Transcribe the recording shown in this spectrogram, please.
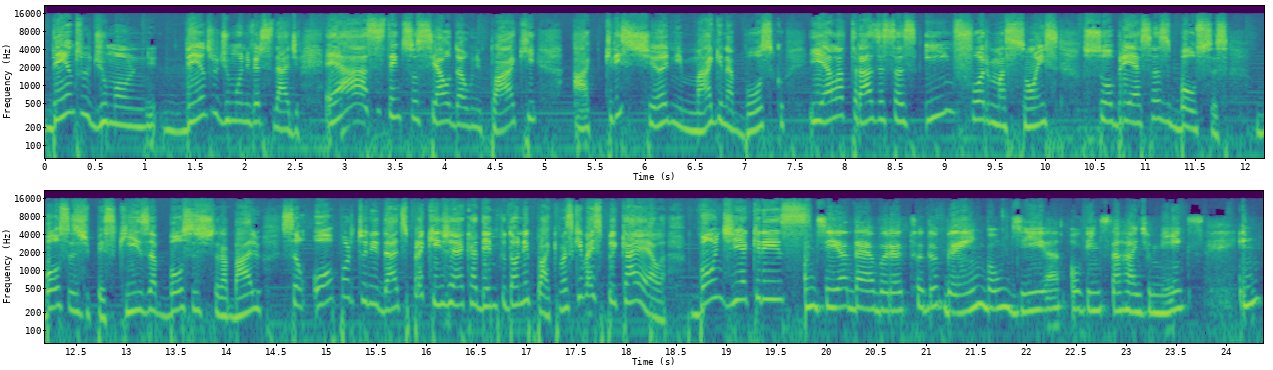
dentro de uma dentro de uma universidade. É a assistente social da Uniplac, a Cristiane Magna Bosco, e ela traz essas informações sobre essas bolsas, bolsas de pesquisa, bolsas de trabalho, são oportunidades para quem já é acadêmico da Uniplac. Mas quem vai explicar é ela. Bom dia, Cris. Bom dia, Débora, tudo bem? Bom dia, ouvintes da Rádio Mix. Então,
